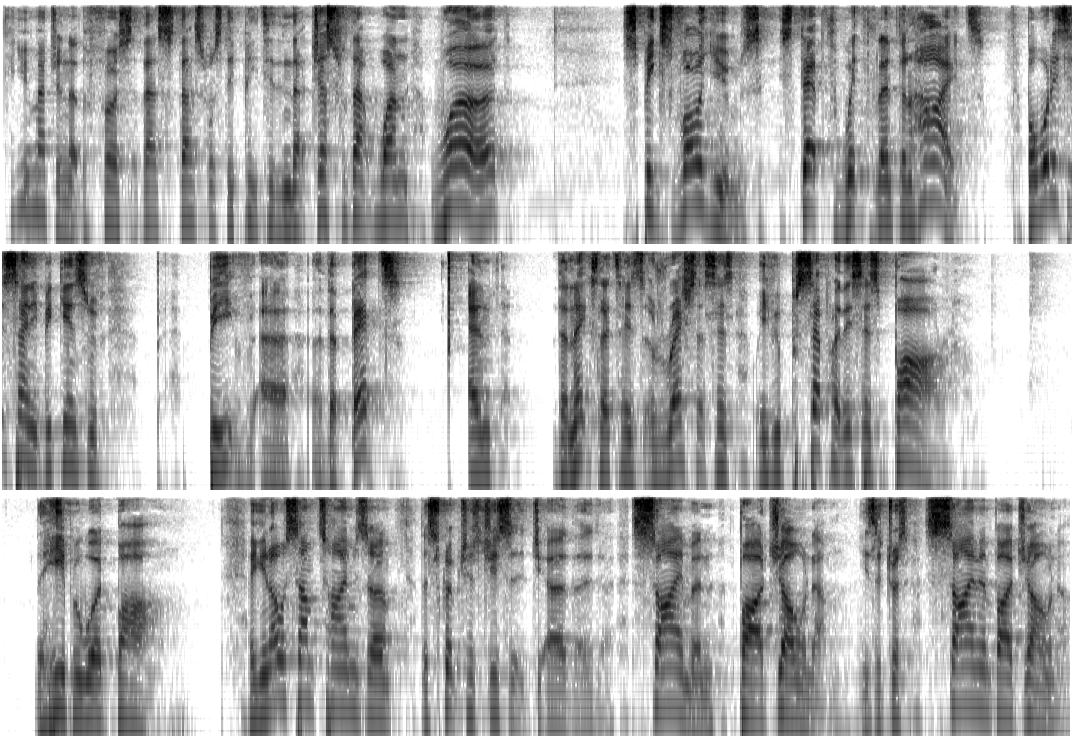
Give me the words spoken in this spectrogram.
Can you imagine that? The first, that's that's what's depicted in that. Just for that one word, speaks volumes. Its depth, width, length, and height. But what is it saying? It begins with uh, the bet, and the next letter is resh that says, if you separate, it says bar. The Hebrew word bar. And you know, sometimes uh, the scriptures, Jesus, uh, Simon Bar Jonah, he's addressed Simon Bar Jonah.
